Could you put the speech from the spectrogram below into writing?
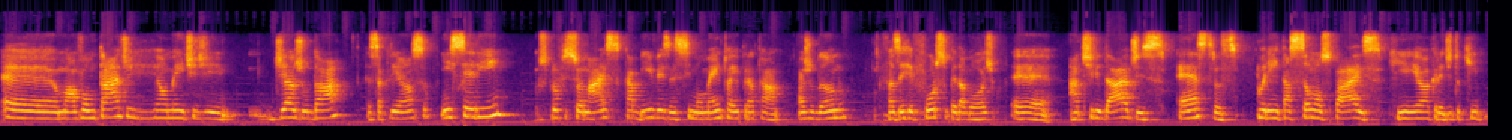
é uma vontade realmente de, de ajudar essa criança, inserir os profissionais cabíveis nesse momento aí para estar tá ajudando, fazer reforço pedagógico, é, atividades extras, orientação aos pais, que eu acredito que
